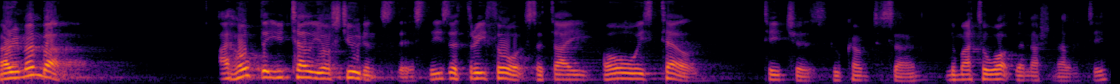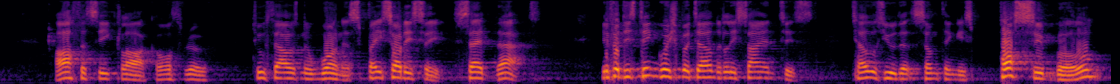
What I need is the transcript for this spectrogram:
I remember, I hope that you tell your students this. These are three thoughts that I always tell teachers who come to CERN, no matter what their nationality. Arthur C. Clarke, author of 2001, A Space Odyssey, said that if a distinguished but elderly scientist tells you that something is possible,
